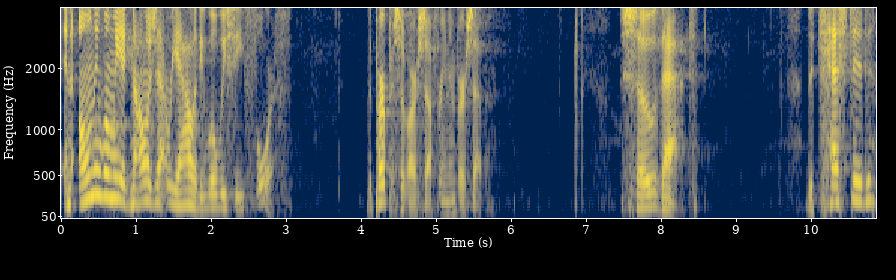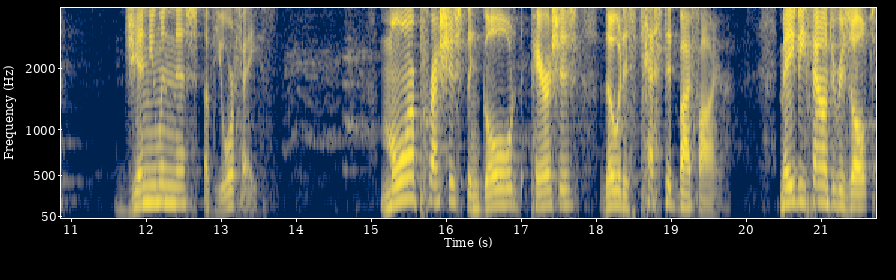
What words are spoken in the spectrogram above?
And only when we acknowledge that reality will we see, forth the purpose of our suffering in verse 7. So that the tested genuineness of your faith, more precious than gold that perishes, though it is tested by fire, may be found to result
